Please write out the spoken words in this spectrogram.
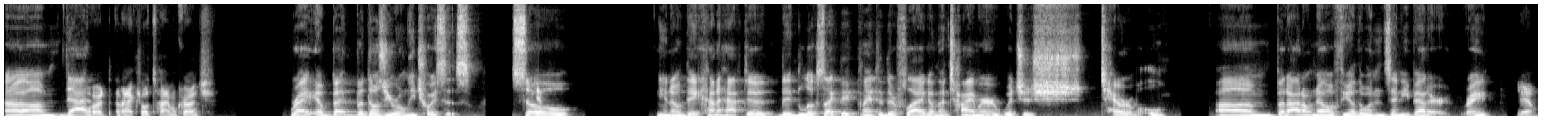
Um, that or an actual time crunch. Right, uh, but but those are your only choices. So, you know, they kind of have to. It looks like they planted their flag on the timer, which is sh- terrible. Um, but I don't know if the other one's any better, right? Yeah.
